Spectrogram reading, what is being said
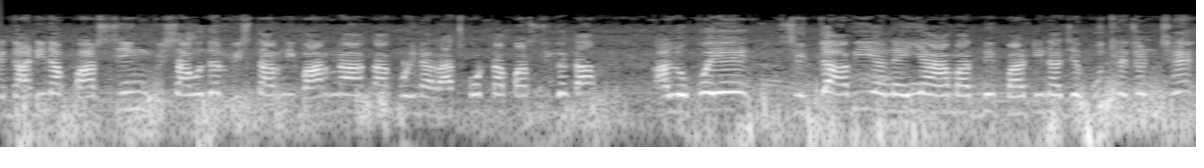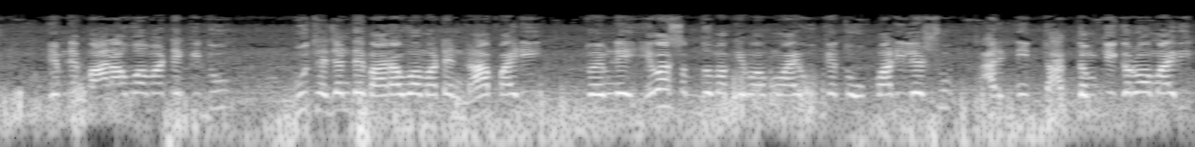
એ ગાડીના પાર્સિંગ વિસાવદર વિસ્તારની બહારના હતા, કોઈના રાજકોટના પાર્સિંગ હતા. આ લોકોએ સીધા આવી અને અહીંયા આમ આદમી પાર્ટીના જે બૂથ એજન્ટ છે, એમને બહાર આવવા માટે કીધું. બૂથ એજન્ટે બહાર આવવા માટે ના પાડી, તો એમને એવા શબ્દોમાં કહેવામાં આવ્યું કે તો ઉપાડી લેશું. આ રીતની ધાક ધમકી કરવામાં આવી.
